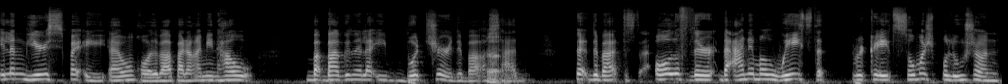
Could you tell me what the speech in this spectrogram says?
ilang years pa, eh, ewan ko, diba? Parang, I mean, how, ba- bago nila i-butcher, diba? Sad. But, diba? All of their, the animal waste that creates so much pollution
